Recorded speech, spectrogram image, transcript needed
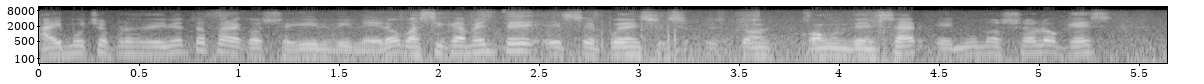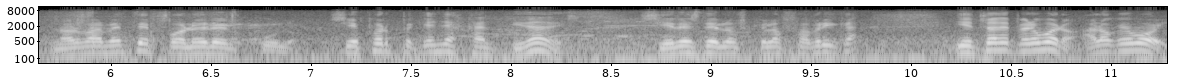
Hay muchos procedimientos para conseguir dinero. Básicamente eh, se pueden condensar en uno solo, que es normalmente poner el culo. Si es por pequeñas cantidades, si eres de los que lo fabrica. Y entonces, pero bueno, a lo que voy.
